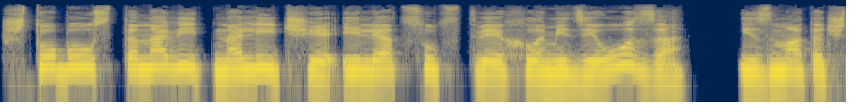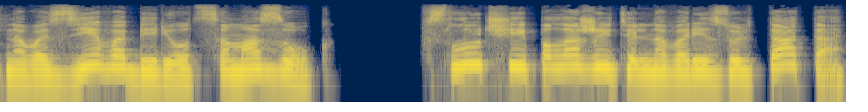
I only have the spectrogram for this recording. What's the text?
Чтобы установить наличие или отсутствие хламидиоза, из маточного зева берется мазок. В случае положительного результата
